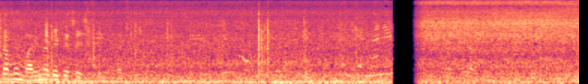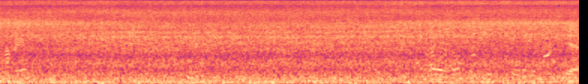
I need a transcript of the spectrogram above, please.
kamu Marina Bay ke sini Ya.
